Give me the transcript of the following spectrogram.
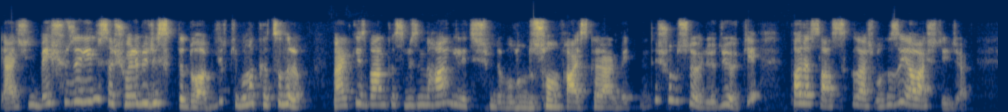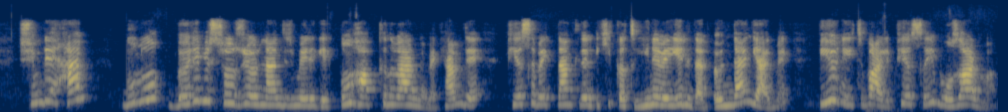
Yani şimdi 500'e gelirse şöyle bir risk de doğabilir ki buna katılırım. Merkez Bankası bizimle hangi iletişimde bulundu son faiz karar metninde? Şunu söylüyor diyor ki parasal sıkılaşma hızı yavaşlayacak. Şimdi hem bunu böyle bir söz yönlendirmeyle gelip bunun hakkını vermemek hem de piyasa beklentilerinin iki katı yine ve yeniden önden gelmek bir yön itibariyle piyasayı bozar mı?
